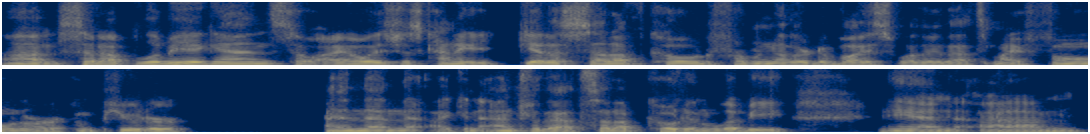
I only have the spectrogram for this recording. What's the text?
um, set up Libby again. So I always just kind of get a setup code from another device, whether that's my phone or a computer. And then I can enter that setup code in Libby and um,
